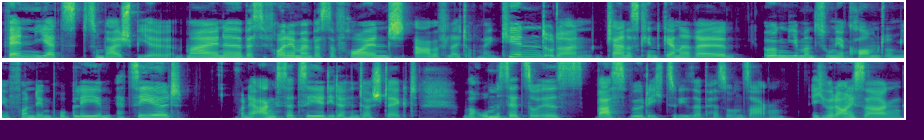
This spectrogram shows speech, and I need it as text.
wenn jetzt zum Beispiel meine beste Freundin, mein bester Freund, aber vielleicht auch mein Kind oder ein kleines Kind generell irgendjemand zu mir kommt und mir von dem Problem erzählt, von der Angst erzählt, die dahinter steckt, warum es jetzt so ist, was würde ich zu dieser Person sagen? Ich würde auch nicht sagen,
